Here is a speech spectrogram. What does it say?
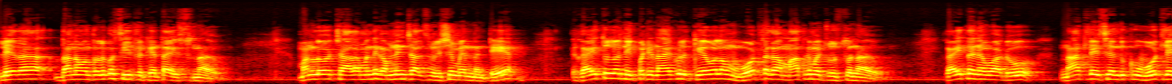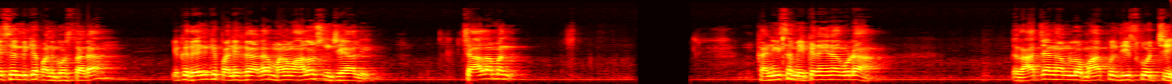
లేదా ధనవంతులకు సీట్లు కేటాయిస్తున్నారు. మనలో చాలామంది గమనించాల్సిన విషయం ఏంటంటే రైతులను ఇప్పటి నాయకులు కేవలం ఓట్లుగా మాత్రమే చూస్తున్నారు. రైతు అనేవాడు నాట్లేసేందుకు ఓట్లేసేందుకే పనికొస్తాడా? ఇక దేనికి పనికిరాడా? మనం ఆలోచన చేయాలి. చాలామంది కనీసం ఇక్కడైనా కూడా రాజ్యాంగంలో మార్పులు తీసుకొచ్చి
